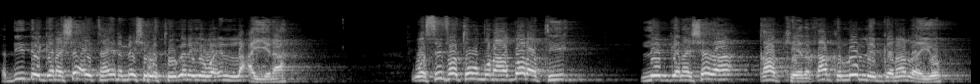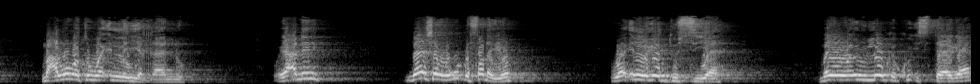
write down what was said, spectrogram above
haddii dee ganasho ay tahayna meesha la tooganayo waa in la cayinaa wa sifatu lmunaadalati leebganashada qaabkeeda qaabka loo leebgananayo macluumatun waa in la yaqaano yacnii meesha lagu dhufanayo waa in laga dusiyaa maya waa inuu leebka ku istaagaa?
